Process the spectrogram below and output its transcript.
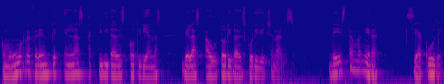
como un referente en las actividades cotidianas de las autoridades jurisdiccionales. De esta manera, se acude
